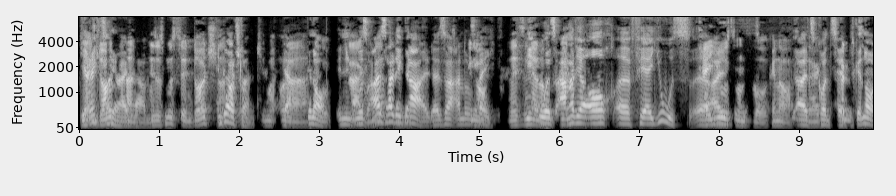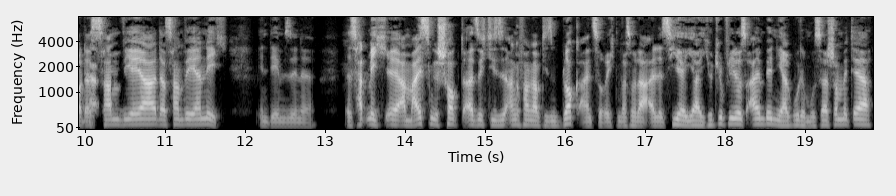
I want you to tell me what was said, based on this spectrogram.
die ja, Rechtssicherheit haben. Das müsste in Deutschland. In Deutschland. Ja, genau. In den USA ist halt egal. Da ist ja anderes genau. Recht. Die ja USA hat ja auch äh, Fair Use. Äh, Fair als, Use und so, genau. Als Konzept. Genau. Das ja. haben wir ja, das haben wir ja nicht. In dem Sinne. Es hat mich äh, am meisten geschockt, als ich diese angefangen habe, diesen Blog einzurichten, was man da alles hier, ja, YouTube-Videos einbinden. Ja, gut, da muss ja schon mit der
